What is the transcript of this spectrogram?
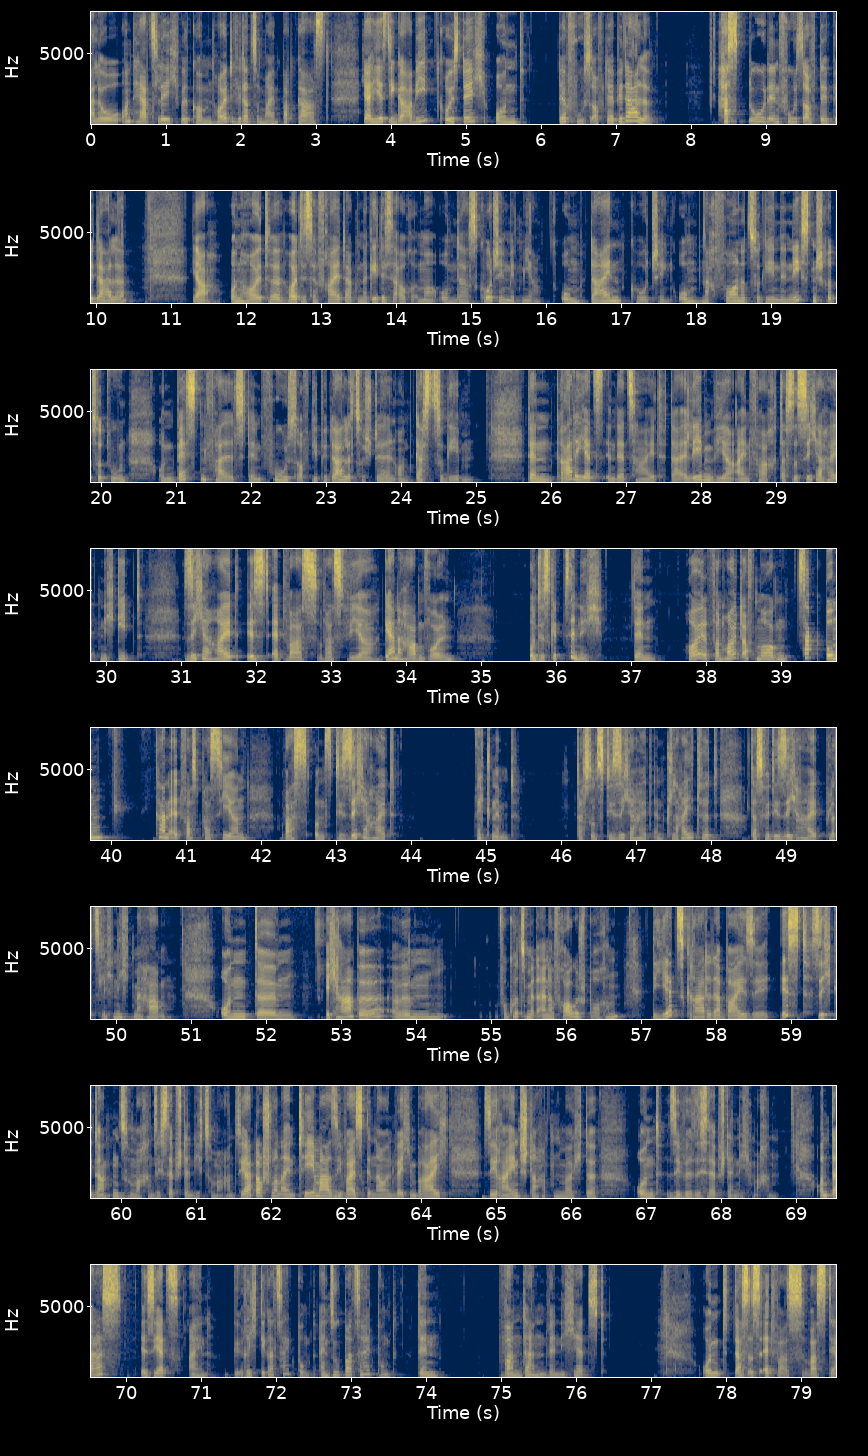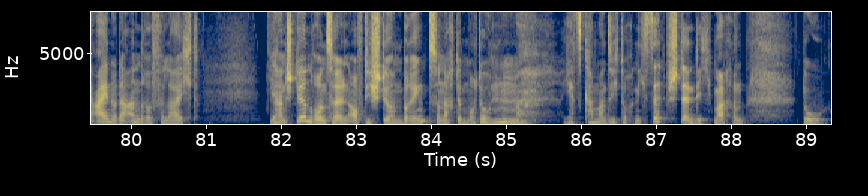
Hallo und herzlich willkommen heute wieder zu meinem Podcast. Ja, hier ist die Gabi, grüß dich und der Fuß auf der Pedale. Hast du den Fuß auf der Pedale? Ja, und heute, heute ist ja Freitag und da geht es ja auch immer um das Coaching mit mir, um dein Coaching, um nach vorne zu gehen, den nächsten Schritt zu tun und bestenfalls den Fuß auf die Pedale zu stellen und Gas zu geben. Denn gerade jetzt in der Zeit, da erleben wir einfach, dass es Sicherheit nicht gibt. Sicherheit ist etwas, was wir gerne haben wollen und es gibt sie nicht. Denn von heute auf morgen, zack, bumm, kann etwas passieren, was uns die Sicherheit wegnimmt, dass uns die Sicherheit entgleitet, dass wir die Sicherheit plötzlich nicht mehr haben. Und ähm, ich habe ähm, vor kurzem mit einer Frau gesprochen, die jetzt gerade dabei ist, sich Gedanken zu machen, sich selbstständig zu machen. Sie hat auch schon ein Thema, sie weiß genau, in welchem Bereich sie reinstarten möchte und sie will sich selbstständig machen. Und das ist jetzt ein richtiger Zeitpunkt, ein super Zeitpunkt. Denn wann dann, wenn nicht jetzt? Und das ist etwas, was der ein oder andere vielleicht ja ein Stirnrunzeln auf die Stirn bringt, so nach dem Motto, hm, jetzt kann man sich doch nicht selbstständig machen. Du,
